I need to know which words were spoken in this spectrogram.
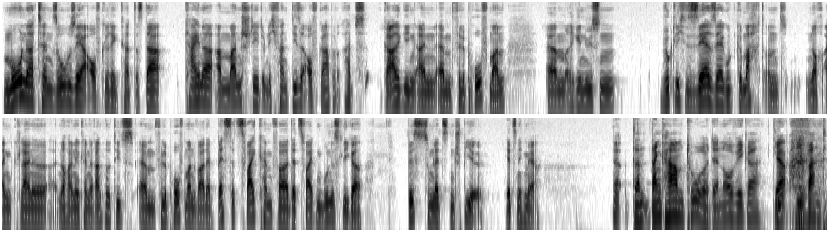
Monaten so sehr aufgeregt hat, dass da keiner am Mann steht. Und ich fand, diese Aufgabe hat gerade gegen einen ähm, Philipp Hofmann ähm, Regenüßen wirklich sehr, sehr gut gemacht. Und noch eine kleine, noch eine kleine Randnotiz. Ähm, Philipp Hofmann war der beste Zweikämpfer der zweiten Bundesliga bis zum letzten Spiel. Jetzt nicht mehr. Ja, dann, dann kamen Tore, der Norweger, die, ja. die Wand.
